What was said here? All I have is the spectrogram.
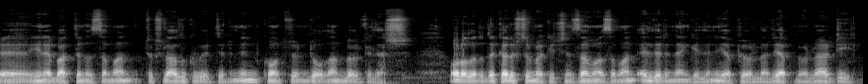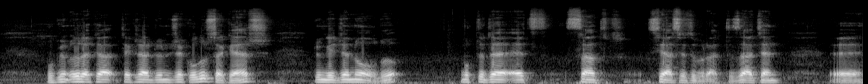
e, yine baktığınız zaman Türk Silahlı Kuvvetleri'nin kontrolünde olan bölgeler. Oraları da karıştırmak için zaman zaman ellerinden geleni yapıyorlar, yapmıyorlar değil. Bugün Irak'a tekrar dönecek olursak eğer, dün gece ne oldu? Mukteda et Sadr siyaseti bıraktı. Zaten e,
